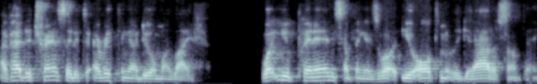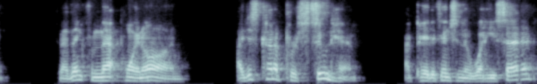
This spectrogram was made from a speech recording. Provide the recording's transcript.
I've had to translate it to everything I do in my life. What you put in something is what you ultimately get out of something. And I think from that point on, I just kind of pursued him. I paid attention to what he said.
